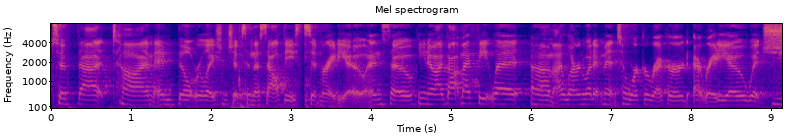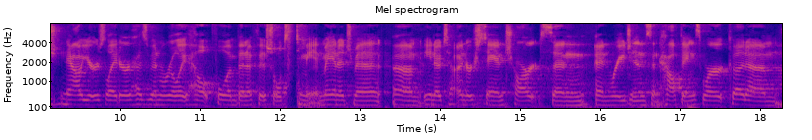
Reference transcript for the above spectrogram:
took that time and built relationships in the Southeast in radio. And so, you know, I got my feet wet. Um, I learned what it meant to work a record at radio, which now years later has been really helpful and beneficial to me in management, um, you know, to understand charts and, and regions and how things work. But um,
